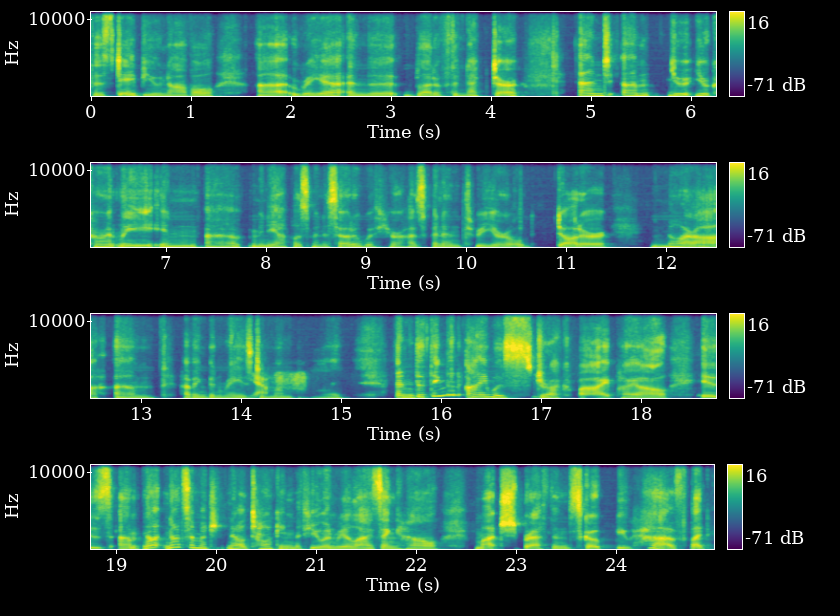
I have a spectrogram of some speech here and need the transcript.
this debut novel, uh, Rea and the Blood of the Nectar. And um, you're, you're currently in uh, Minneapolis, Minnesota with your husband and three year old daughter, Nora, um, having been raised yeah. in Mumbai. And the thing that I was struck by, Payal, is um, not, not so much now talking with you and realizing how much breadth and scope you have, but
